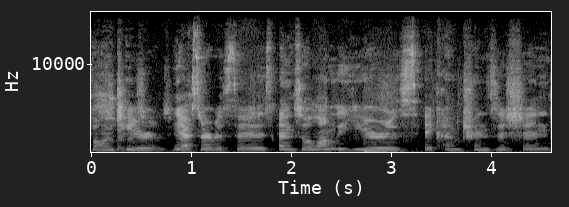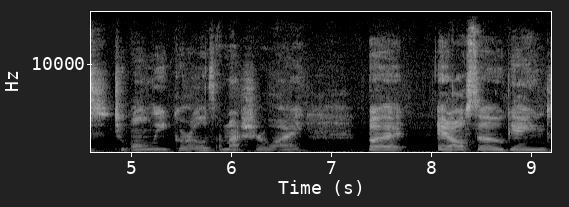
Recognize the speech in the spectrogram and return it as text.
volunteer, Services, yeah. yeah. services, and so along the years, it kind of transitioned to only girls. I'm not sure why, but it also gained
